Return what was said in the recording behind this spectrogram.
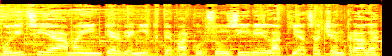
Poliția a mai intervenit pe parcursul zilei la piața centrală,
